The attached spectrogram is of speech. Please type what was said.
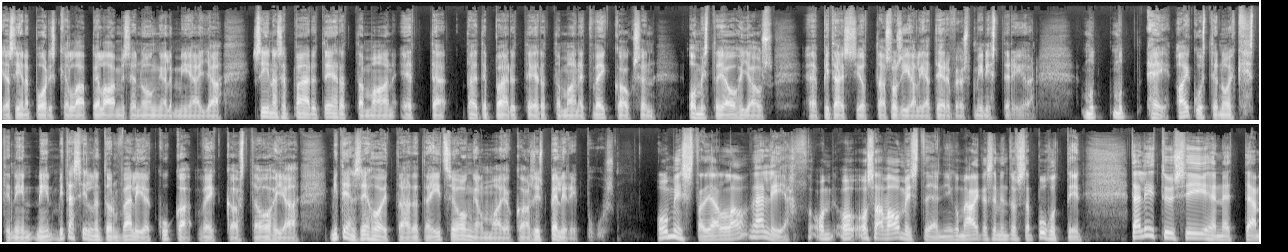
ja siinä pohdiskellaan pelaamisen ongelmia ja siinä se päädyt ehdottamaan, että, tai te päädytte ehdottamaan, että veikkauksen omistajaohjaus pitäisi sijoittaa sosiaali- ja terveysministeriöön. Mutta mut, hei, aikuisten oikeasti, niin, niin mitä sillä nyt on väliä, kuka veikkausta ohjaa? Miten se hoitaa tätä itse ongelmaa, joka on siis peliriippuvuus? omistajalla on väliä, osaava omistaja, niin kuin me aikaisemmin tuossa puhuttiin. Tämä liittyy siihen, että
